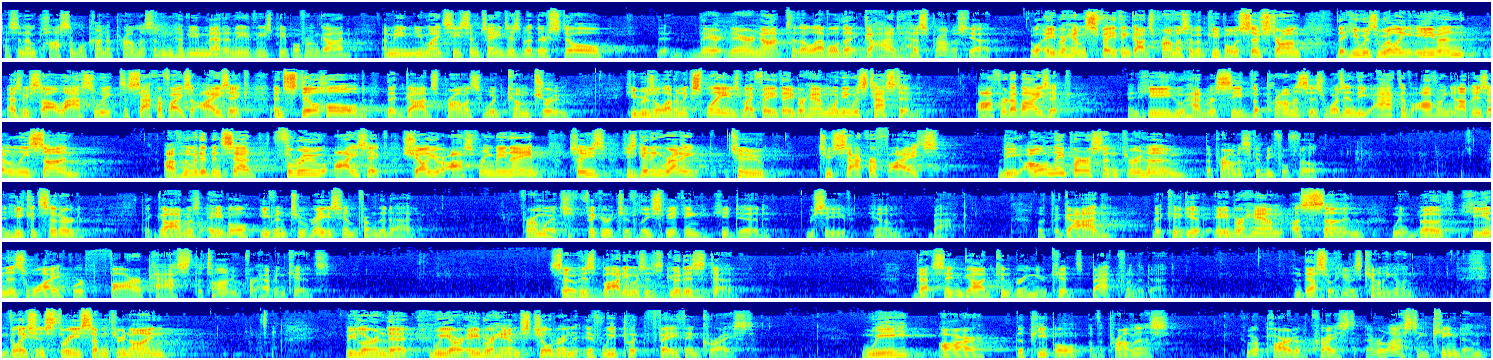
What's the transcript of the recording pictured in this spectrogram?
That's an impossible kind of promise. I mean, have you met any of these people from God? I mean, you might see some changes, but they're still they're, they're not to the level that God has promised yet. Well, Abraham's faith in God's promise of a people was so strong that he was willing, even as we saw last week, to sacrifice Isaac and still hold that God's promise would come true. Hebrews 11 explains by faith, Abraham, when he was tested, offered up Isaac. And he who had received the promises was in the act of offering up his only son, of whom it had been said, Through Isaac shall your offspring be named. So he's, he's getting ready to, to sacrifice the only person through whom the promise can be fulfilled. And he considered that God was able even to raise him from the dead, from which, figuratively speaking, he did receive him back. Look, the God that could give Abraham a son when both he and his wife were far past the time for having kids. So his body was as good as dead. That same God can bring your kids back from the dead. And that's what he was counting on. In Galatians 3 7 through 9, we learn that we are Abraham's children if we put faith in Christ. We are the people of the promise who are part of Christ's everlasting kingdom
